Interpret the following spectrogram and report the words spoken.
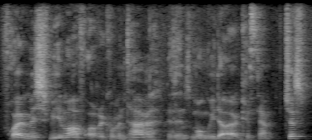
freue mich wie immer auf Eure Kommentare. Wir sehen uns morgen wieder, Euer Christian. Tschüss.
